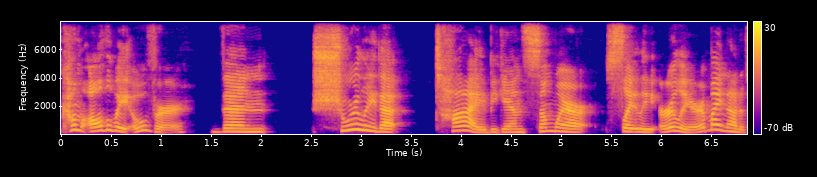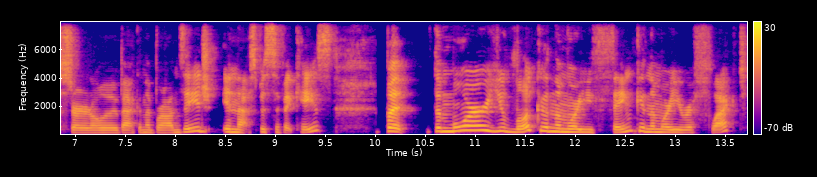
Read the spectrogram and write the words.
come all the way over then surely that tie began somewhere slightly earlier. It might not have started all the way back in the Bronze Age in that specific case, but the more you look and the more you think and the more you reflect,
